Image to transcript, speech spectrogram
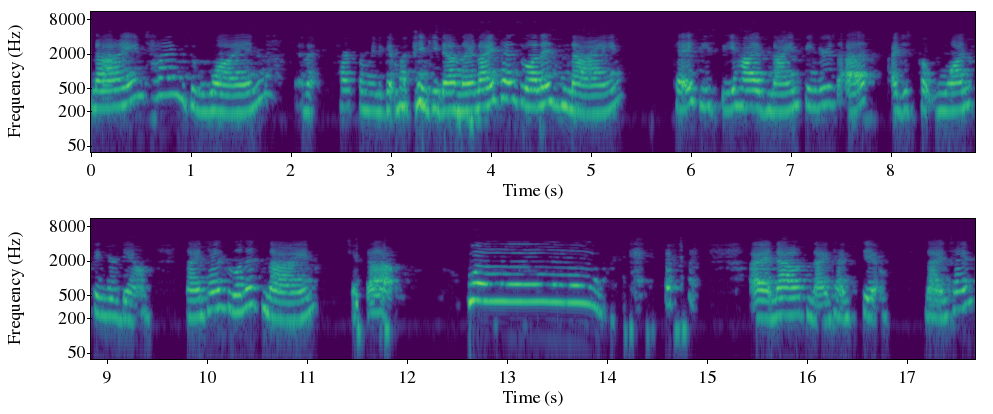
9 times 1, and it's hard for me to get my pinky down there. 9 times 1 is 9. Okay, so you see how I have nine fingers up? I just put one finger down. Nine times one is nine. Check that out. Whoa! All right, now nine times two. Nine times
